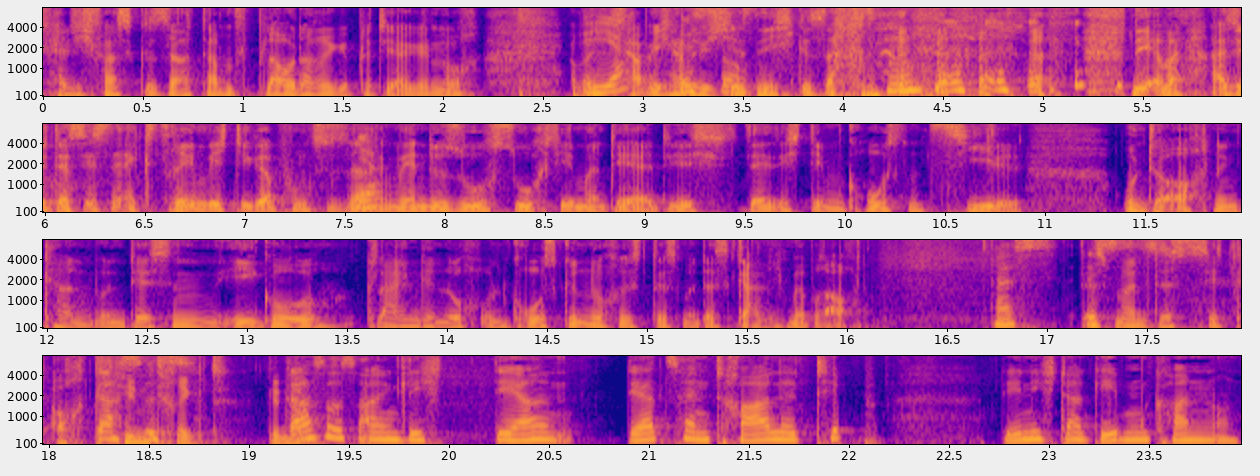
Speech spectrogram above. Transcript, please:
hätte ich fast gesagt, Dampfplaudere gibt es ja genug. Aber ja, das habe ich natürlich so. jetzt nicht gesagt. nee, aber also das ist ein extrem wichtiger Punkt zu sagen, ja. wenn du suchst, such jemand, der dich, der sich dem großen Ziel unterordnen kann und dessen Ego klein genug und groß genug ist, dass man das gar nicht mehr braucht. Das dass ist, man das auch das hinkriegt. Ist, genau. Das ist eigentlich der, der zentrale Tipp, den ich da geben kann. Und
